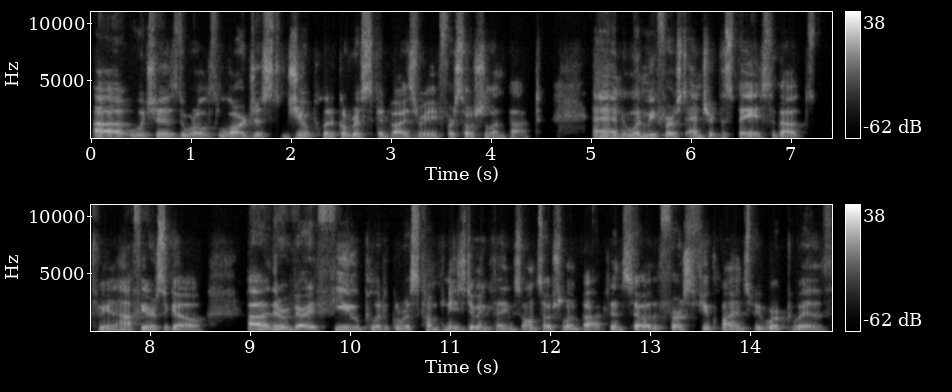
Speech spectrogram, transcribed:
uh, which is the world's largest geopolitical risk advisory for social impact. And when we first entered the space about three and a half years ago, uh, there were very few political risk companies doing things on social impact. And so the first few clients we worked with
